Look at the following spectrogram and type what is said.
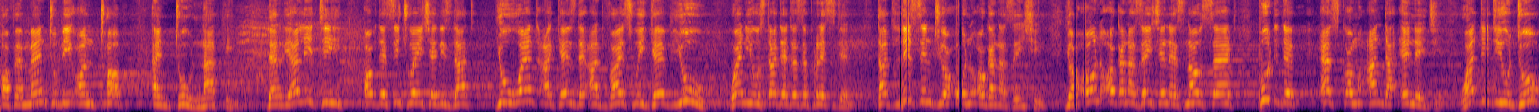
of a man to be on top and do nothing. The reality of the situation is that you went against the advice we gave you when you started as a president that listen to your own organization. Your own organization has now said, put the Eskom under energy. What did you do?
